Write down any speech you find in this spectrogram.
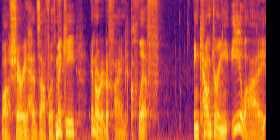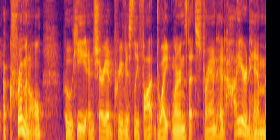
while Sherry heads off with Mickey in order to find Cliff. Encountering Eli, a criminal who he and Sherry had previously fought, Dwight learns that Strand had hired him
